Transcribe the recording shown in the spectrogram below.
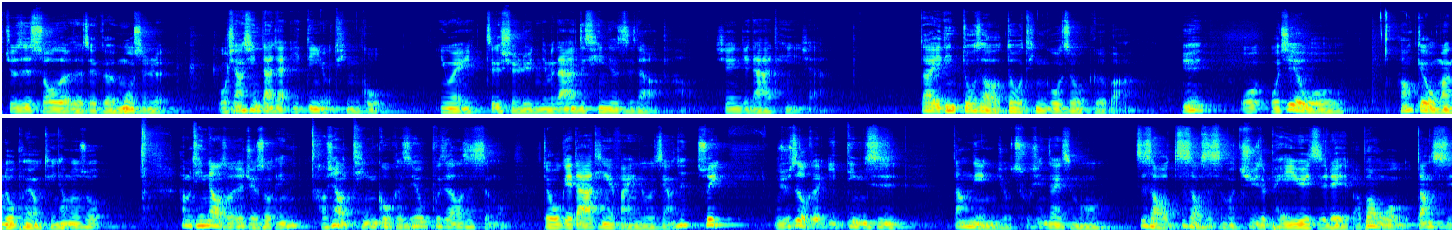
就是 Solar 的这个陌生人，我相信大家一定有听过，因为这个旋律你们大家一听就知道。先给大家听一下，大家一定多少都有听过这首歌吧？因为我我记得我好像给我蛮多朋友听，他们都说，他们听到的时候就觉得说，嗯，好像有听过，可是又不知道是什么。对，我给大家听的反应就是这样，所以我觉得这首歌一定是当年有出现在什么。至少至少是什么剧的配乐之类的吧，不然我当时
